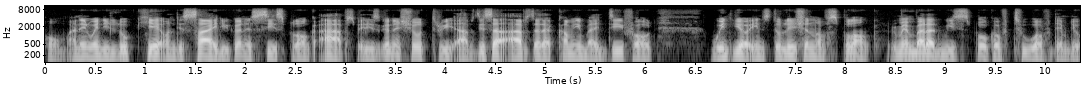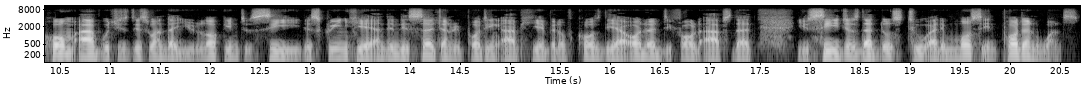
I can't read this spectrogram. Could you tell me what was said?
Home. And then when you look here on the side, you're going to see Splunk apps, but it's going to show three apps. These are apps that are coming by default with your installation of Splunk. Remember that we spoke of two of them, the home app, which is this one that you log in to see the screen here, and then the search and reporting app here. But of course, there are other default apps that you see, just that those two are the most important ones.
